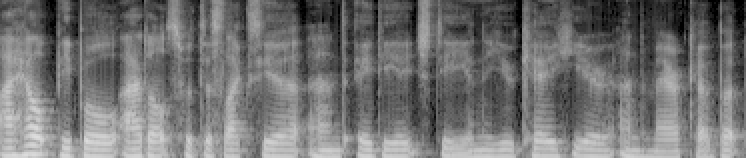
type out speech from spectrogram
I help people, adults with dyslexia and ADHD in the UK here and America, but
